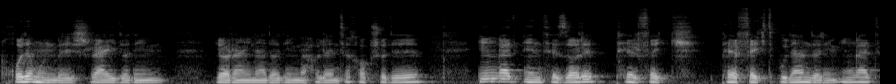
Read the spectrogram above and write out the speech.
خودمون بهش رأی دادیم یا رأی ندادیم و حالا انتخاب شده اینقدر انتظار پرفک پرفکت بودن داریم. اینقدر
